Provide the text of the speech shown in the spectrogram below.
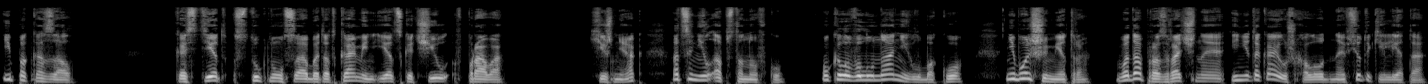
и показал. Кастет стукнулся об этот камень и отскочил вправо. Хижняк оценил обстановку. Около валуна не глубоко, не больше метра. Вода прозрачная и не такая уж холодная, все-таки лето.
